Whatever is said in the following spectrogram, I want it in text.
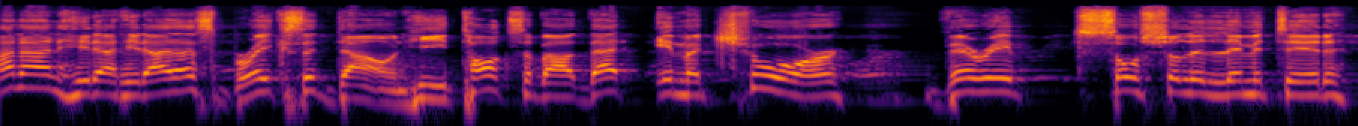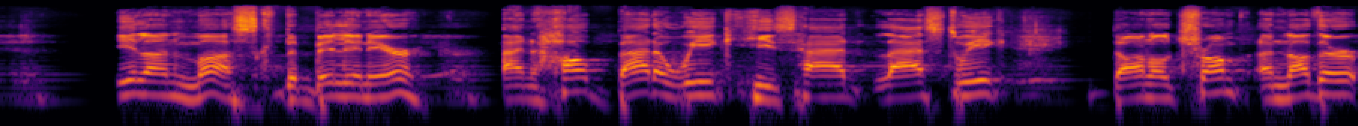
Anand Hidad Hidadas breaks it down. He talks about that immature, very socially limited Elon Musk, the billionaire, and how bad a week he's had last week. Donald Trump, another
